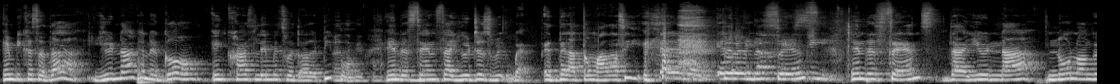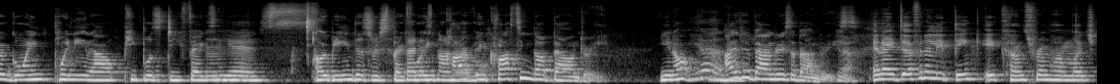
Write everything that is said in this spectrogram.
And because of that, you're not going to go and cross limits with other people. Other people. In the sense that you're just, re- eh, de la tomada así. In the sense, in the sense that you're not, no longer going pointing out people's defects Yes. or being disrespectful That is and, co- and crossing the boundary. You know, Yeah. either boundaries are boundaries. Yeah. And I definitely think it comes from how much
